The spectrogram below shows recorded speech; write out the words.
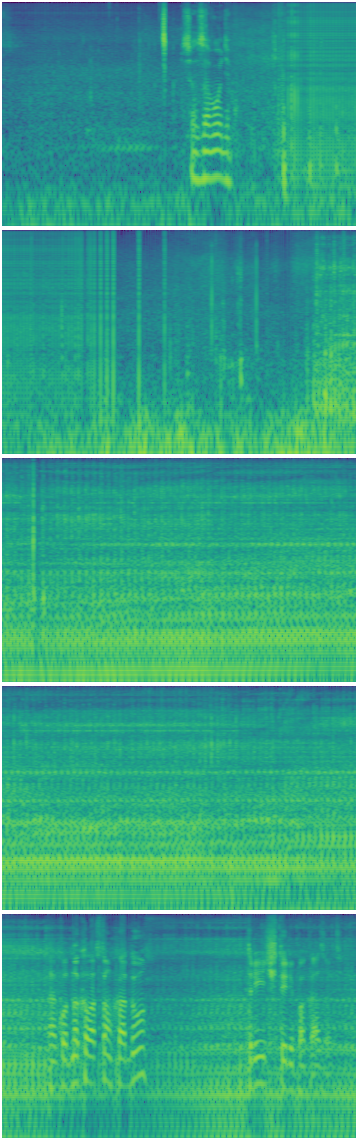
Сейчас заводим. Так вот на холостом ходу 3-4 показывать.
